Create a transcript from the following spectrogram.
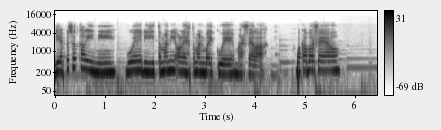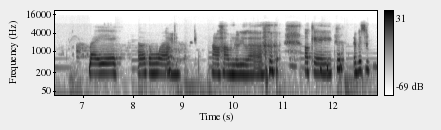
Di episode kali ini, gue ditemani oleh teman baik gue, Marvela. Apa kabar, Vel? Baik, halo semua. Alhamdulillah. Oke, okay. episode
